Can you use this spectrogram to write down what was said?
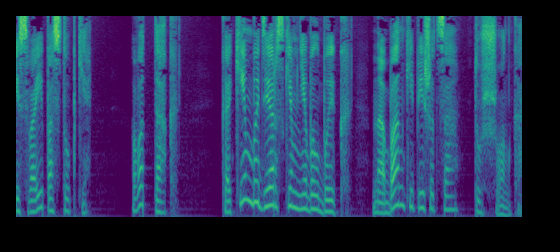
и свои поступки. Вот так. Каким бы дерзким ни был бык — на банке пишется «тушенка».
